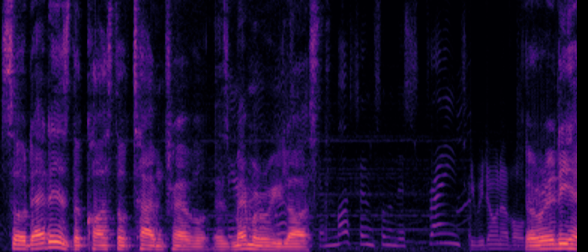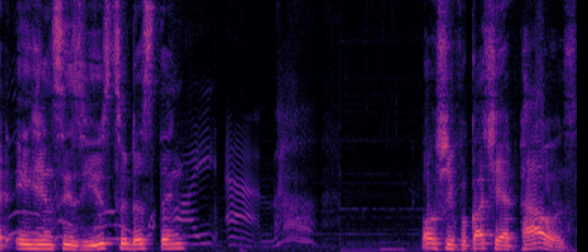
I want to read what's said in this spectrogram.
So that is the cost of time travel, is memory lost. The mushrooms from this strange. We don't have all They already had agencies used to this thing. Oh, she forgot she had powers.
